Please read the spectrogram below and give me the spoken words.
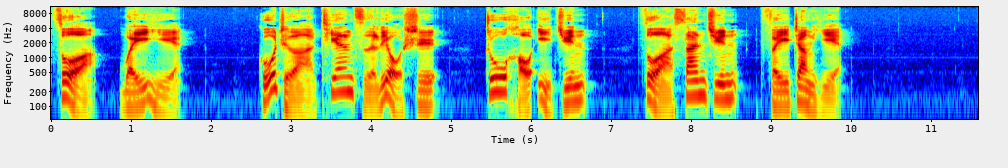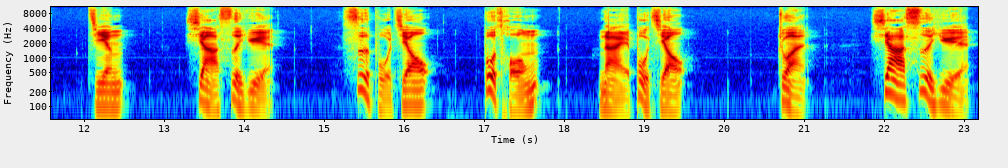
作为也。古者天子六师，诸侯一军。作三军，非正也。经夏四月，四补交，不从，乃不交。传夏四月，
